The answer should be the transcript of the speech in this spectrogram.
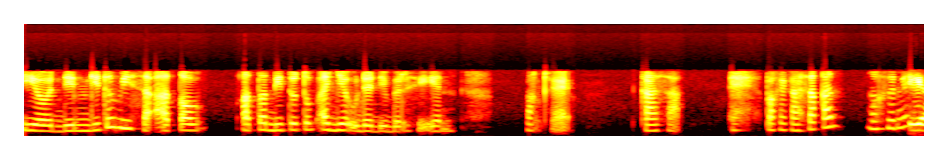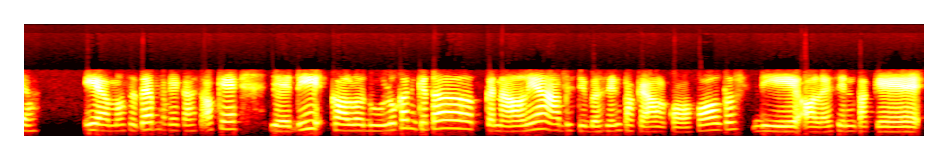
iodin gitu bisa atau atau ditutup aja udah dibersihin pakai kasa. Eh, pakai kasa kan maksudnya? Iya. Iya, maksudnya pakai kasa. Oke, jadi kalau dulu kan kita kenalnya habis dibersihin pakai alkohol, terus diolesin pakai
